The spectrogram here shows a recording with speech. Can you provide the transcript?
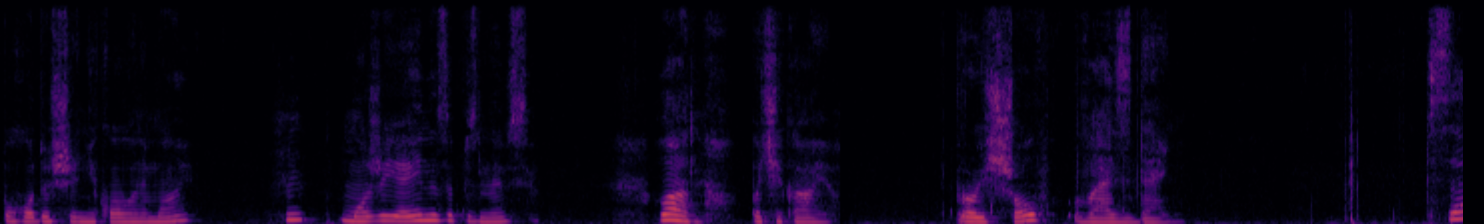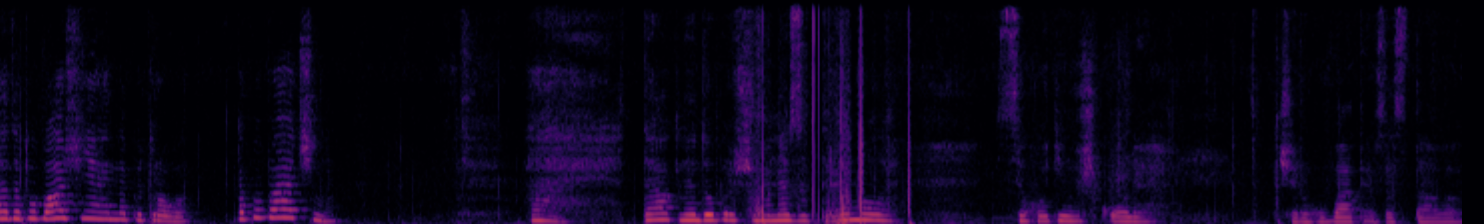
Походу, ще нікого немає. Хм, може, я і не запізнився. Ладно, почекаю. Пройшов весь день. Все, до побачення, Ганна Петрова. До побачення. Ех, так, недобре, що мене затримали сьогодні в школі. Чергувати заставили.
